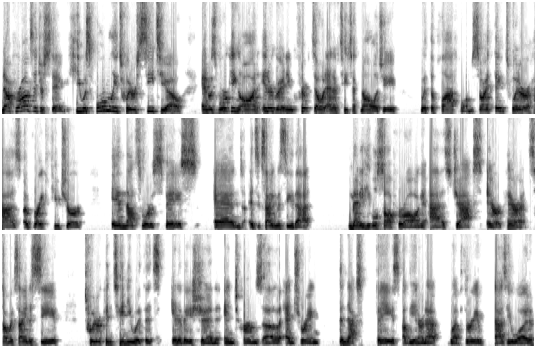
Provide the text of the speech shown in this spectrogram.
Now, Parag's interesting. He was formerly Twitter's CTO and was working on integrating crypto and NFT technology with the platform. So I think Twitter has a bright future in that sort of space. And it's exciting to see that many people saw Parag as Jack's heir apparent. So I'm excited to see Twitter continue with its innovation in terms of entering the next phase of the internet, Web3, as you would.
